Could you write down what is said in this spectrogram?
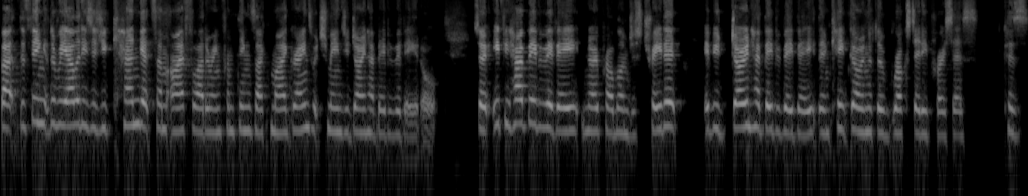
but the thing, the reality is, is you can get some eye fluttering from things like migraines, which means you don't have BPPV at all. So if you have BPPV, no problem, just treat it. If you don't have BPPV, then keep going with the rock steady process because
